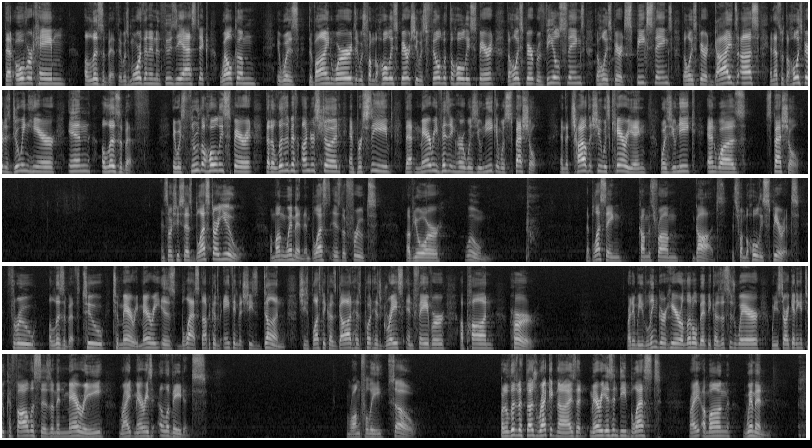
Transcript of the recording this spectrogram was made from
that overcame Elizabeth. It was more than an enthusiastic welcome it was divine words. It was from the Holy Spirit. She was filled with the Holy Spirit. The Holy Spirit reveals things. The Holy Spirit speaks things. The Holy Spirit guides us. And that's what the Holy Spirit is doing here in Elizabeth. It was through the Holy Spirit that Elizabeth understood and perceived that Mary visiting her was unique and was special. And the child that she was carrying was unique and was special. And so she says, Blessed are you among women, and blessed is the fruit of your womb. the blessing comes from God, it's from the Holy Spirit through Elizabeth to, to Mary. Mary is blessed not because of anything that she's done, she's blessed because God has put his grace and favor upon her. Right, and we linger here a little bit because this is where, when you start getting into Catholicism and Mary, right, Mary's elevated. Wrongfully so. But Elizabeth does recognize that Mary is indeed blessed, right, among women.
